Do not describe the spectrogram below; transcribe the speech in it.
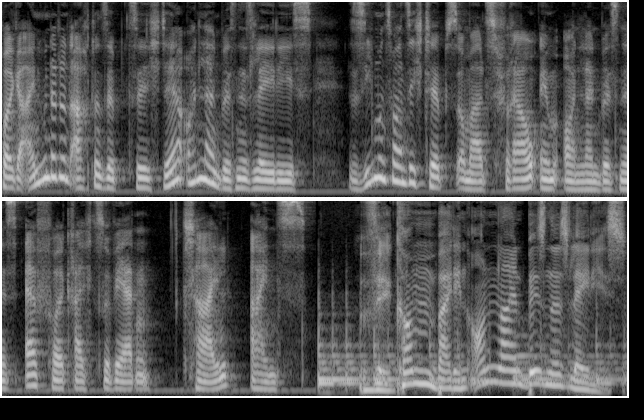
Folge 178 der Online Business Ladies. 27 Tipps, um als Frau im Online-Business erfolgreich zu werden. Teil 1. Willkommen bei den Online Business Ladies,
